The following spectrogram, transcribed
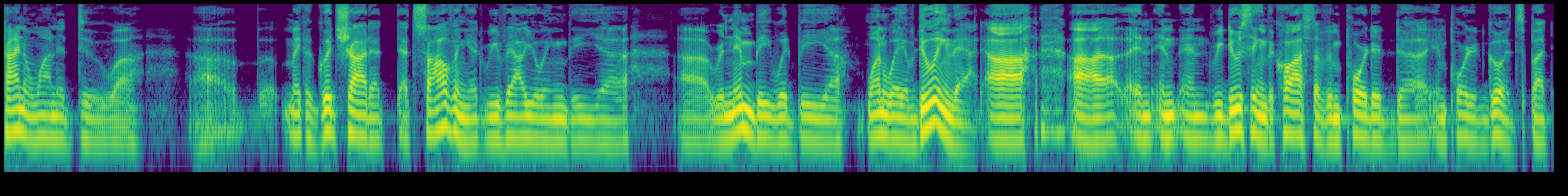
China wanted to uh, uh, make a good shot at, at solving it, revaluing the uh, uh, renminbi would be uh, one way of doing that, and, and, and reducing the cost of imported imported goods. But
